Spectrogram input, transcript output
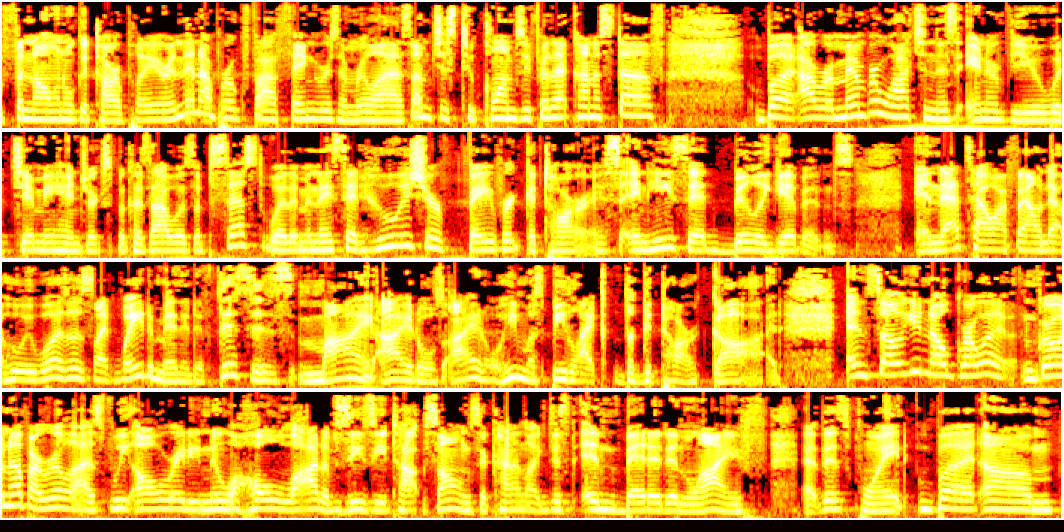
phenomenal guitar player. And then I broke five fingers and realized I'm just too clumsy for that kind of stuff. But I remember watching this interview with Jimi Hendrix because I was obsessed with him and they said, who is your favorite guitarist? And he said Billy Gibbons. And that's how I found out who he was. It's like, wait a minute, if this is my idol's idol, he must be like the guitar god. And so, you know, growing, growing up, I realized we already knew a whole lot of ZZ Top songs. They're kind of like just embedded in life at this point. But, um,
